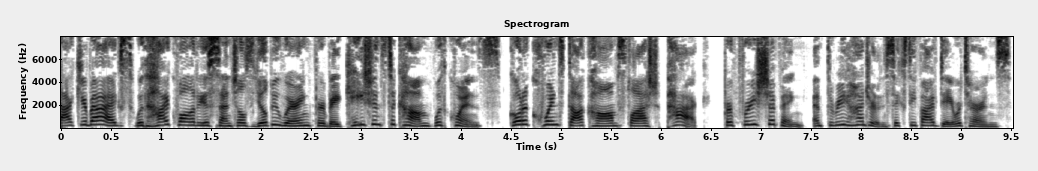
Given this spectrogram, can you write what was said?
Pack your bags with high-quality essentials you'll be wearing for vacations to come with Quince. Go to quince.com slash pack for free shipping and 365-day returns.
